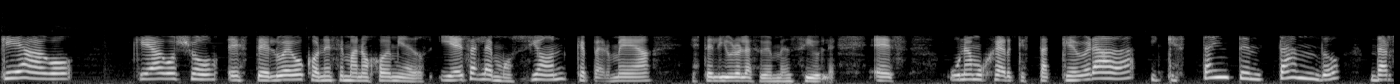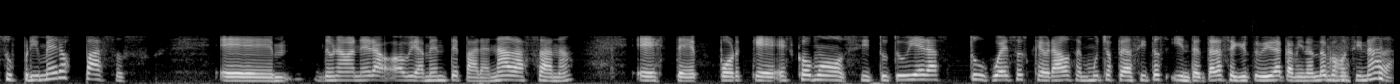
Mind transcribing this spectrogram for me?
¿qué hago ¿qué hago yo este, luego con ese manojo de miedos? Y esa es la emoción que permea este libro La ciudad invencible. Es una mujer que está quebrada y que está intentando dar sus primeros pasos eh, de una manera obviamente para nada sana, este, porque es como si tú tuvieras tus huesos quebrados en muchos pedacitos y intentar seguir tu vida caminando como si nada.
